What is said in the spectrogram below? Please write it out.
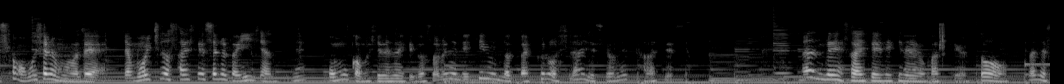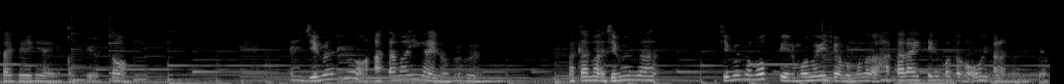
しかも面白いもので、じゃあもう一度再生すればいいじゃんってね、思うかもしれないけど、それができるんだったら苦労しないですよねって話ですよ。なんで再生できないのかっていうと、なんで再生できないのかっていうと、自分の頭以外の部分、頭、自分が、自分が持っているもの以上のものが働いていることが多いからなんですよ。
